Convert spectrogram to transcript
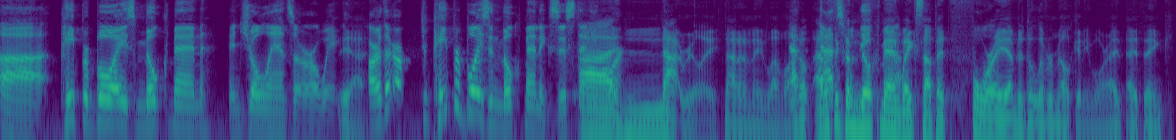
uh paper boys, milkmen, and Joe Lanza are awake. Yeah. Are there do paper boys and milkmen exist Uh, anymore? not really. Not on any level. I don't. I don't think the when they- milkman yeah. wakes up at 4 a.m. to deliver milk anymore. I, I think.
